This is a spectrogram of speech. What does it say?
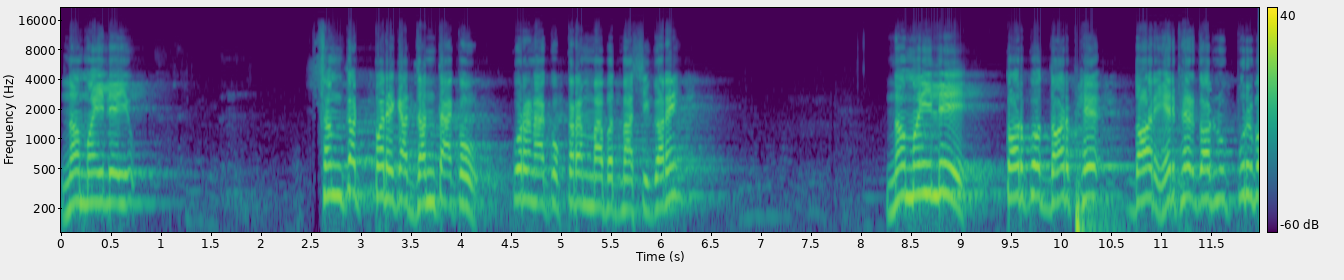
न मैले सङ्कट परेका जनताको कोरोनाको क्रममा बदमासी गरेँ न मैले करको दर फे दर हेरफेर गर्नु पूर्व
